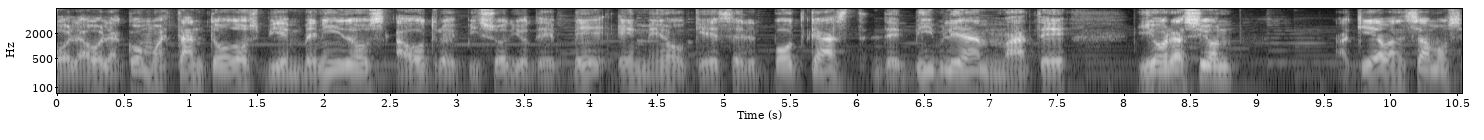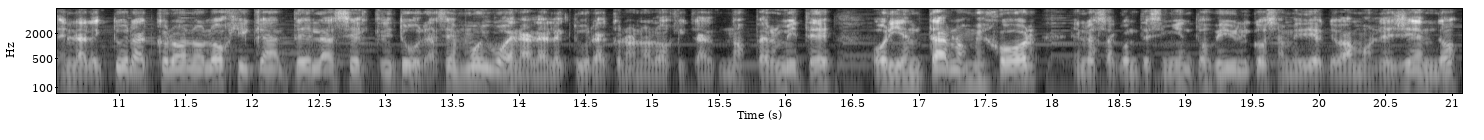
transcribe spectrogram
Hola, hola, ¿cómo están todos? Bienvenidos a otro episodio de BMO, que es el podcast de Biblia, Mate y Oración. Aquí avanzamos en la lectura cronológica de las escrituras. Es muy buena la lectura cronológica, nos permite orientarnos mejor en los acontecimientos bíblicos a medida que vamos leyendo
